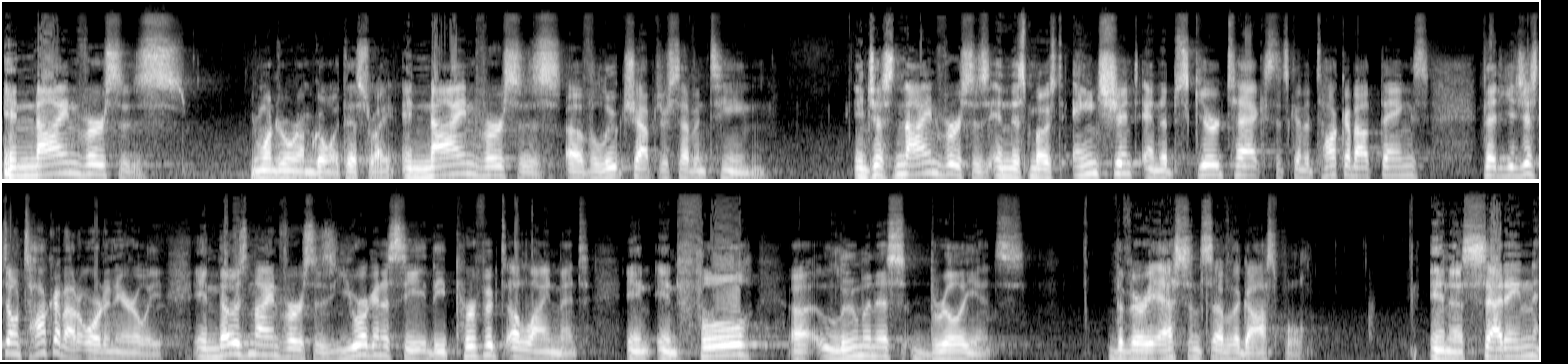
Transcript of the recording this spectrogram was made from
In nine verses, you wonder where I'm going with this, right? In nine verses of Luke chapter 17, in just nine verses, in this most ancient and obscure text that's going to talk about things that you just don't talk about ordinarily, in those nine verses, you are going to see the perfect alignment in, in full uh, luminous brilliance, the very essence of the gospel in a setting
